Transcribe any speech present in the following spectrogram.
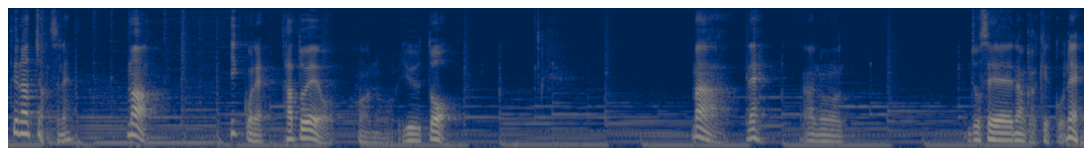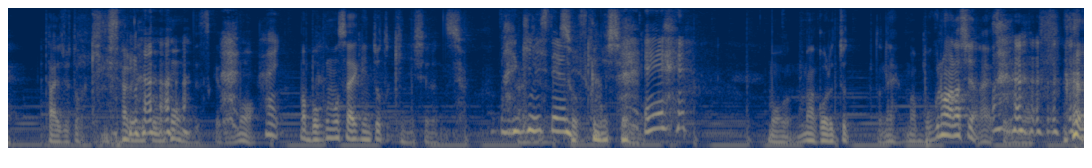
ってなっちゃうんですね。まあ1個ね例えをあの言うとまあねあの女性なんか結構ね体重とか気にされると思うんですけども、はい、まあ、僕も最近ちょっと気にしてるんですよ。気にしてるんです気にしてる、えー、もうまあこれちょっとね、まあ、僕の話じゃないですけど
